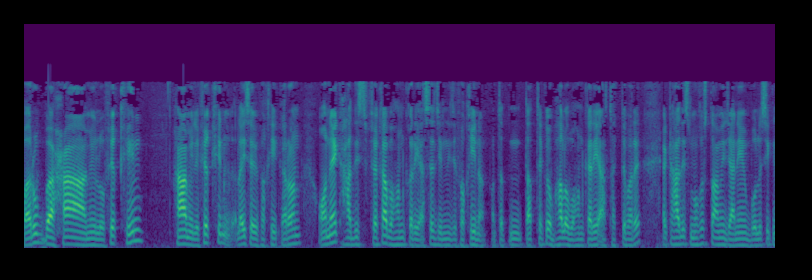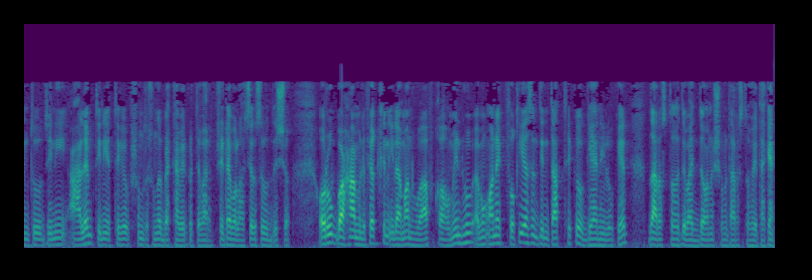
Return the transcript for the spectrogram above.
ফারুব বা হা আমিল ফিকহীন হামিল ফিকহিন লাইসাবি ফকি কারণ অনেক হাদিস ফেকা বহনকারী আছে যিনি নিজে ফকি নন, অর্থাৎ তার থেকেও ভালো বহনকারী আজ থাকতে পারে। একটা হাদিস মুখস্থ আমি জানি, আমি বলেছি, কিন্তু যিনি আলেম, তিনি এর থেকে সুন্দর সুন্দর ব্যাখ্যা বের করতে পারেন। সেটা বলা হচ্ছে রসুল উদ্দেশ্য। অরূপ বা হামিল ফেকিন ইলামান হু আফকাহ মিনহু, এবং অনেক ফকি আছেন তিনি তার থেকেও জ্ঞানী লোকের দ্বারস্থ হতে বাধ্য, অনেক সময় দ্বারস্থ হয়ে থাকেন।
